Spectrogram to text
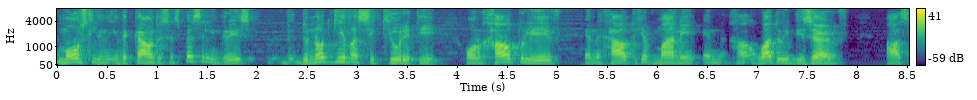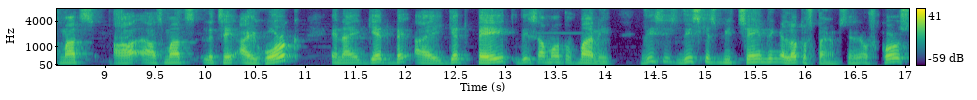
mostly in the countries, especially in Greece, do not give us security on how to live and how to have money and how, what we deserve as much uh, as much let's say i work and i get i get paid this amount of money. This is this has been changing a lot of times. And of course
